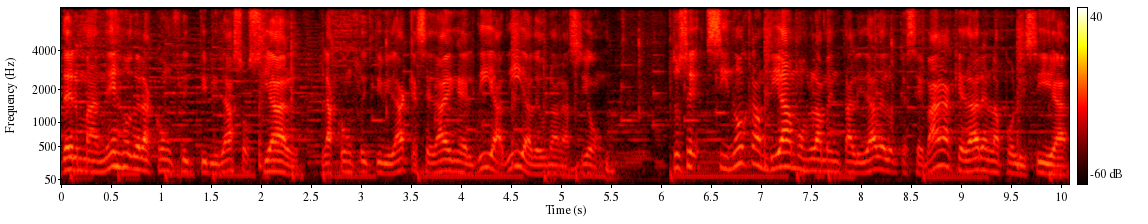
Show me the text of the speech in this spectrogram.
del manejo de la conflictividad social, la conflictividad que se da en el día a día de una nación. Entonces, si no cambiamos la mentalidad de lo que se van a quedar en la policía,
